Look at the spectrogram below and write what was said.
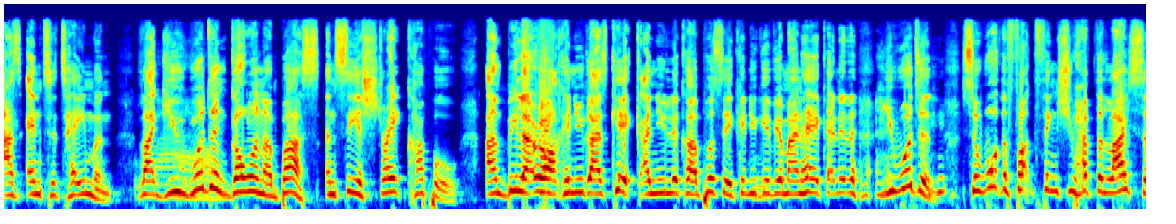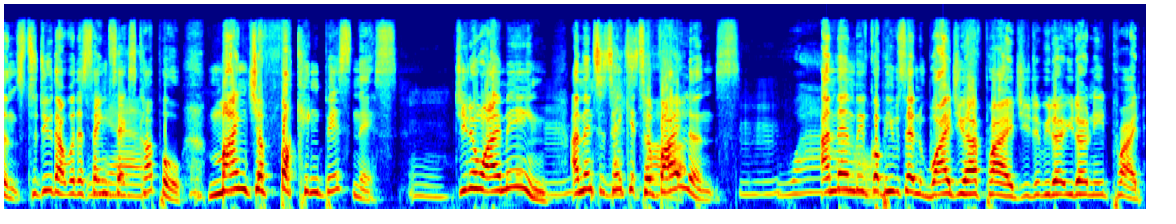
as entertainment. Like you wouldn't go on a bus and see a straight couple and be like, "Oh, can you guys kick? Can you lick her pussy? Can you give your man hair? Can you?" You wouldn't. so what the fuck thinks you have the license to do that with a same-sex Yeah. couple? Mind your fucking business. Mm. Do you know what I mean? Mm-hmm. And then to take it to Messed up. violence. Mm-hmm. Wow. And then we've got people saying, "Why do you have pride? You do, we don't. You don't need pride."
